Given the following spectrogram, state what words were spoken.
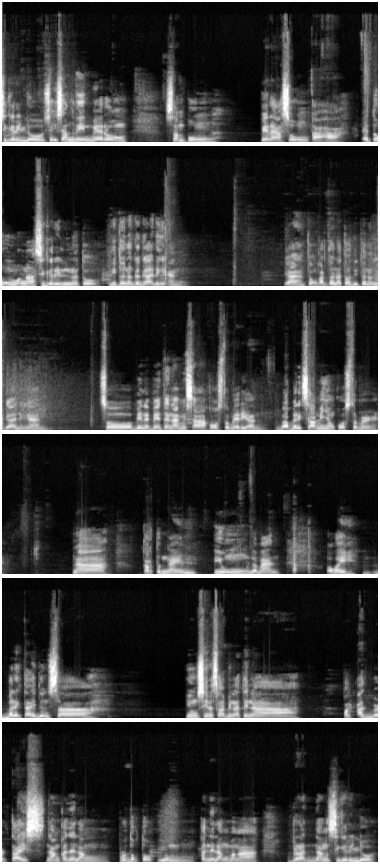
sigarilyo. Sa isang rim, merong sampung perasong kaha. Itong mga sigarilyo na to, dito nagagaling yan. Yan, itong karton na to, dito nagagaling yan. So, binabenta namin sa customer yan. Babalik sa amin yung customer na karton ngayon yung laman. Okay, balik tayo dun sa yung sinasabi natin na pag-advertise ng kanilang produkto, yung kanilang mga brand ng sigarilyo.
